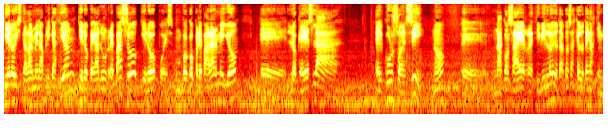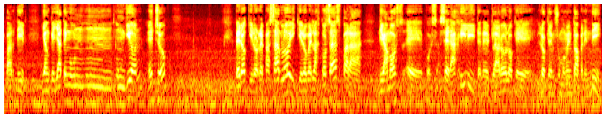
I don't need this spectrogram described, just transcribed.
quiero instalarme la aplicación, quiero pegarle un repaso, quiero pues un poco prepararme yo eh, lo que es la, el curso en sí, ¿no? Eh, una cosa es recibirlo y otra cosa es que lo tengas que impartir. Y aunque ya tengo un, guion hecho, pero quiero repasarlo y quiero ver las cosas para, digamos, eh, pues ser ágil y tener claro lo que, lo que en su momento aprendí.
